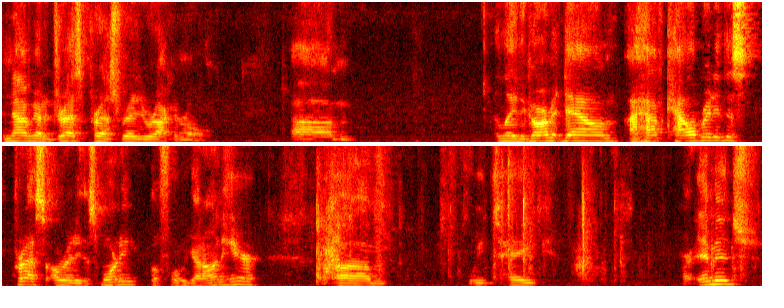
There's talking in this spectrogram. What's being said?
and now I've got a dress press ready to rock and roll. Um, lay the garment down. I have calibrated this press already this morning before we got on here. Um, we take our image,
